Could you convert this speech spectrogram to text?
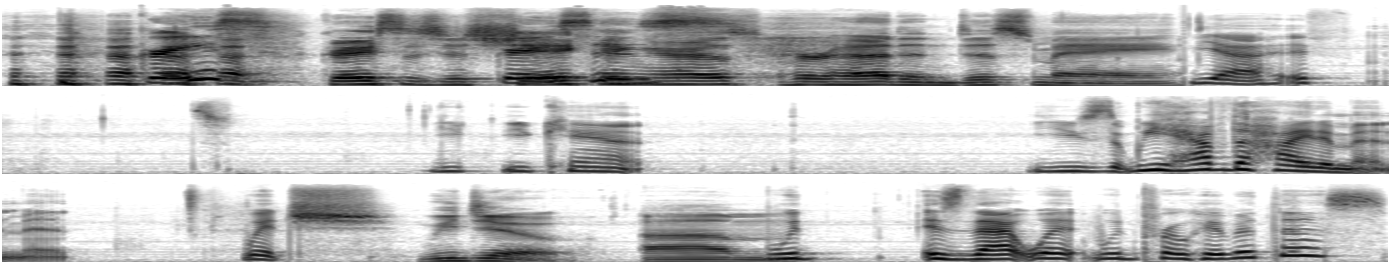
Grace? Grace is just Grace shaking is- her her head in dismay. Yeah, if you you can't use the we have the Hyde Amendment, which We do. Um, would is that what would prohibit this?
